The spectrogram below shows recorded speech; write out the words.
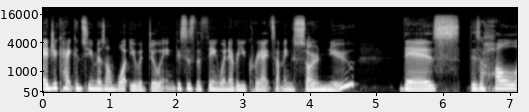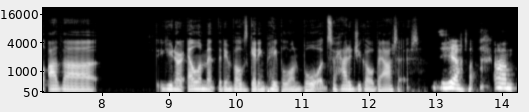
educate consumers on what you were doing? This is the thing whenever you create something so new, there's there's a whole other you know element that involves getting people on board. So how did you go about it? Yeah. Um,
